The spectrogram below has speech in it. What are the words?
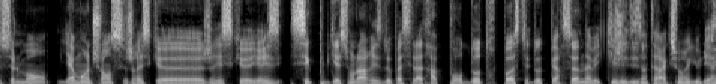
seulement, il y a moins de chances. Je risque, je risque, ces publications-là risquent de passer la trappe pour d'autres posts et d'autres personnes avec qui j'ai des interactions régulières.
